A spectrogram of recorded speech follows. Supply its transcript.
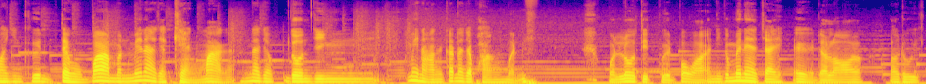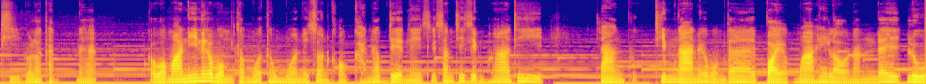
มากยิ่งขึ้น แต่ผมว่ามันไม่น่าจะแข็งมากอะน่าจะโดนยิงไม่นานก็น่าจะพังเหมือนเหมือนโลติดปืนปะวะอันนี้ก็ไม่แน่ใจเออเดี๋ยวรอรอดูอีกทีก็แล้วกันนะฮะก็ประมาณนี้นะครับผมทั้งหมดทั้งมวลในส่วนของการอัปเดตในซีซั่นที่ 15 ที่ทางทีมงานนะครับผมได้ปล่อยออกมาให้เรานั้นได้รู้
